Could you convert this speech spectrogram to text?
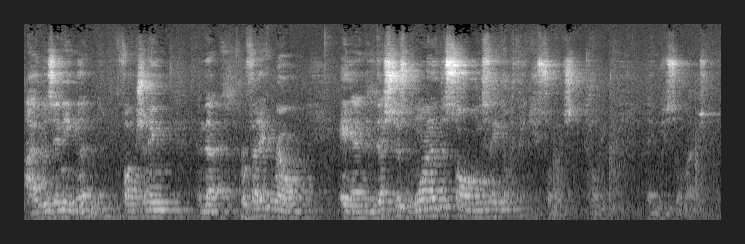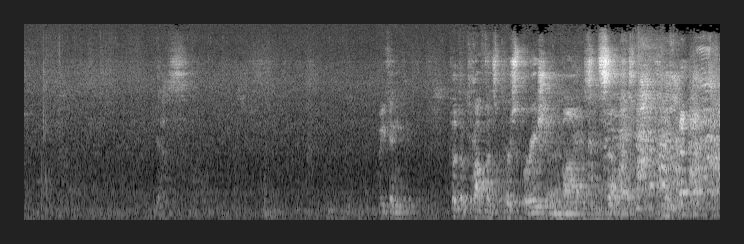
I was in England, functioning in that prophetic realm, and that's just one of the songs. Thank you, oh, thank you so much, Tony. Thank you so much. Yes. We can put the prophet's perspiration in bottles and sell it.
